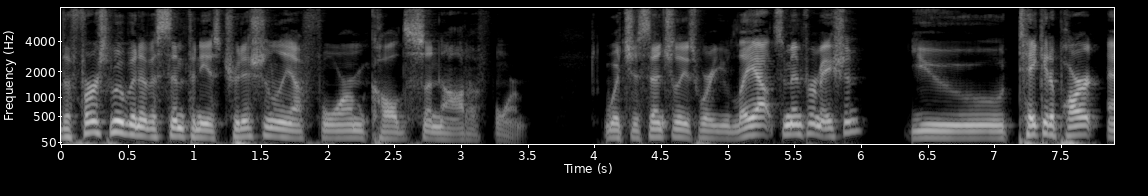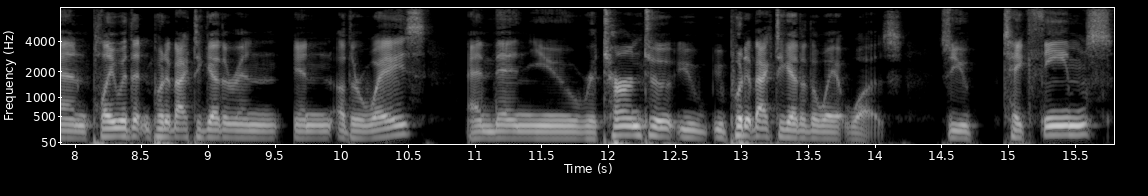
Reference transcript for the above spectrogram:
the first movement of a symphony is traditionally a form called sonata form, which essentially is where you lay out some information, you take it apart and play with it and put it back together in in other ways, and then you return to you you put it back together the way it was. So you take themes,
